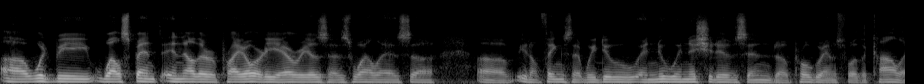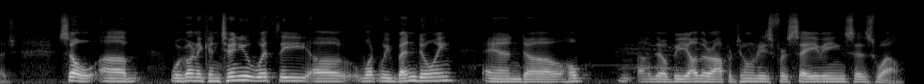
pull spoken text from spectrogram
uh, would be well spent in other priority areas as well as uh, uh, you know, things that we do and new initiatives and uh, programs for the college. So um, we're going to continue with the, what we've been doing and hope uh, there'll be other opportunities for savings as well.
